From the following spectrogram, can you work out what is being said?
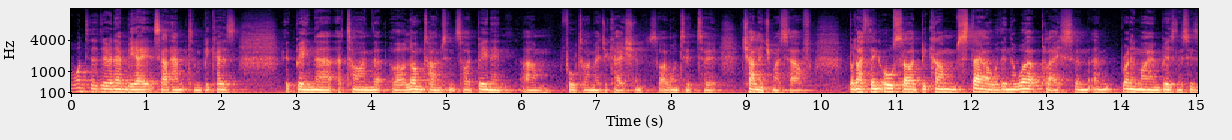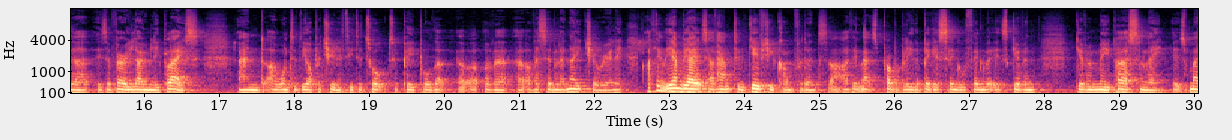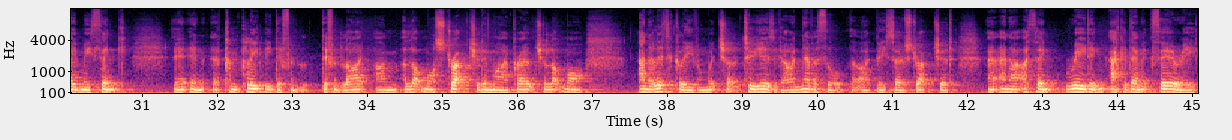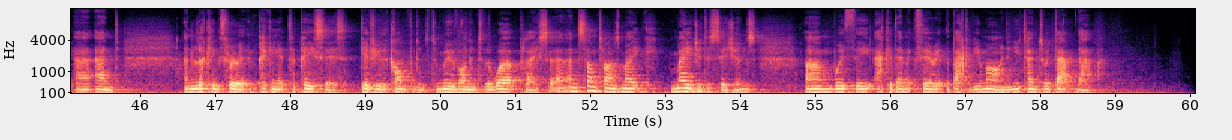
I wanted to do an MBA at Southampton because it'd been a, a time that, or a long time since I'd been in um, full-time education. So I wanted to challenge myself. But I think also I'd become stale within the workplace and, and running my own business is a, is a very lonely place and I wanted the opportunity to talk to people that of a, of a similar nature really. I think the MBA at Southampton gives you confidence. I think that's probably the biggest single thing that it's given given me personally. It's made me think in, a completely different different light. I'm a lot more structured in my approach, a lot more analytical even, which uh, two years ago I never thought that I'd be so structured. Uh, and I, I think reading academic theory uh, and and looking through it and picking it to pieces gives you the confidence to move on into the workplace and, and sometimes make major decisions um, with the academic theory at the back of your mind and you tend to adapt that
